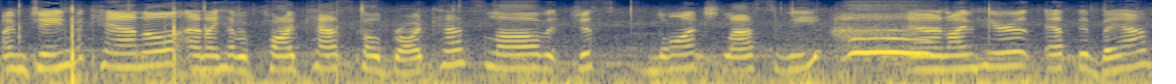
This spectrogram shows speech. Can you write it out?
I'm Jane McCannell, and I have a podcast called Broadcast Love. It just launched last week, and I'm here at the Banff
